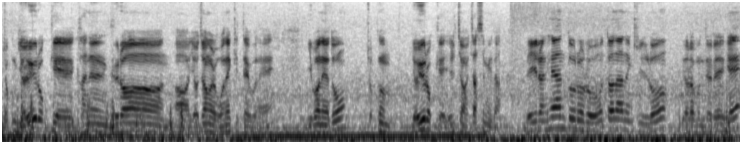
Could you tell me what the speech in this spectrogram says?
조금 여유롭게 가는 그런 어, 여정을 원했기 때문에 이번에도 조금 여유롭게 일정을 짰습니다. 내일은 해안도로로 떠나는 길로 여러분들에게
